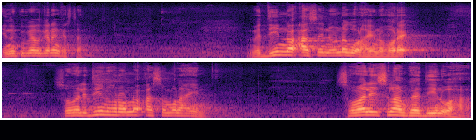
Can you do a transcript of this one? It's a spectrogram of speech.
Idinku miyaad garan kartaa ma diin noocaasaynu inagu lahayno hore. Soomaali diin hore noocaasa ma lahayn. Soomaaliya islaamkaa diin u ahaa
